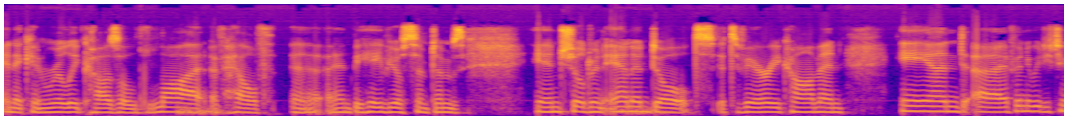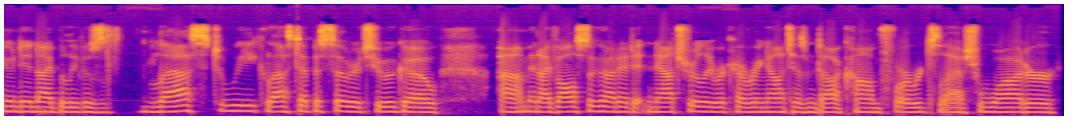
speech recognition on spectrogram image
and it can really cause a lot of health uh, and behavioral symptoms in children and adults. It's very common. And uh, if anybody tuned in, I believe it was last week, last episode or two ago, um, and I've also got it at naturallyrecoveringautism.com forward slash water,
